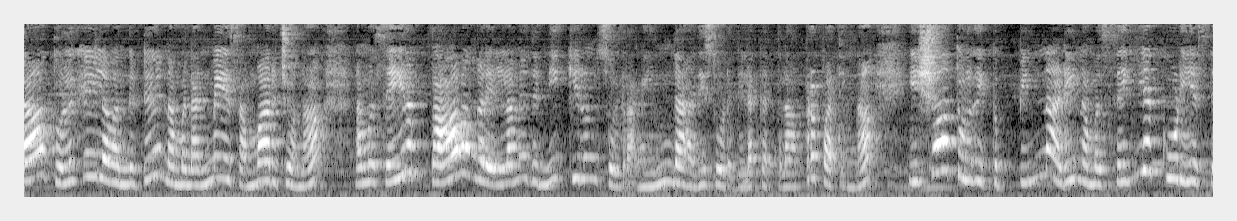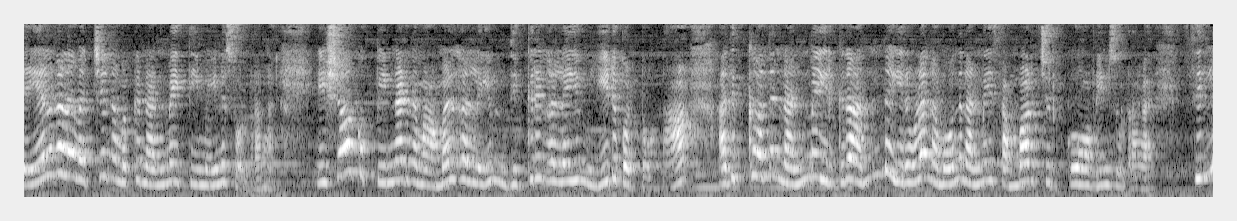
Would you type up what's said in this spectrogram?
தான் தொழுகையில் வந்துட்டு நம்ம நன்மையை சம்பாரிச்சோன்னா நம்ம செய்கிற பாவங்கள் எல்லாமே இது நீக்கிரும்னு சொல்கிறாங்க இந்த ஹதீஸோட விளக்கத்தில். அப்புறம் பார்த்தீங்கன்னா இஷா தொழுகைக்கு பின்னாடி நம்ம செய்யக்கூடிய செயல்களை வச்சு நமக்கு நன்மை தீமைன்னு சொல்கிறாங்க இஷாவுக்கு பின்னாடி நம்ம அமல்கள்லையும் திக்ருகள்லையும் ஈடுபட்டோம்னா அதுக்கு வந்து நன்மை இருக்குது. அந்த இரவில் நம்ம வந்து நன்மையை சம்பாரிச்சிருக்கோம் அப்படின்னு சொல்கிறாங்க சில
